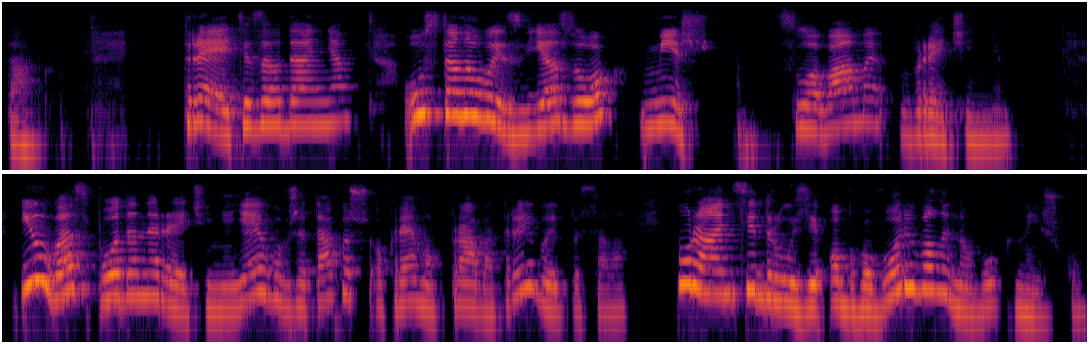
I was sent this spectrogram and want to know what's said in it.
Так. Третє завдання. Установи зв'язок між словами в реченні. І у вас подане речення. Я його вже також окремо вправа 3 виписала. Уранці друзі обговорювали нову книжку.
